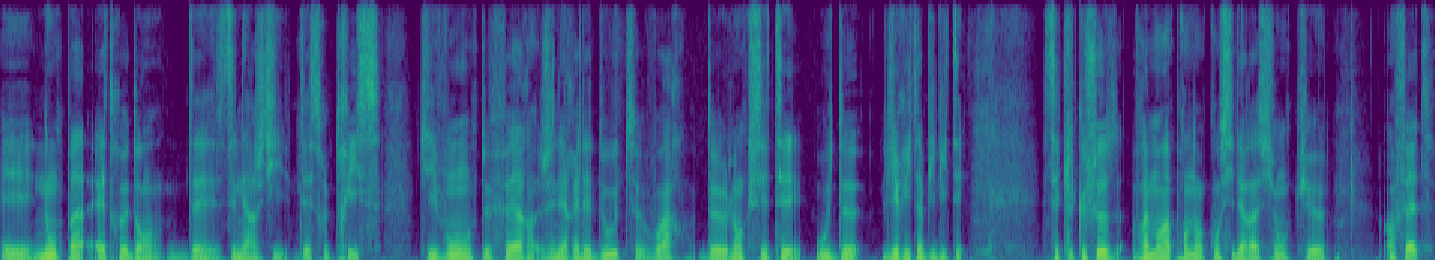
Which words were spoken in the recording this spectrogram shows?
Et non pas être dans des énergies destructrices qui vont te faire générer des doutes, voire de l'anxiété ou de l'irritabilité. C'est quelque chose vraiment à prendre en considération que, en fait,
